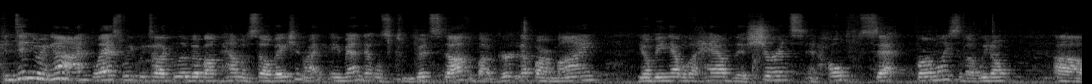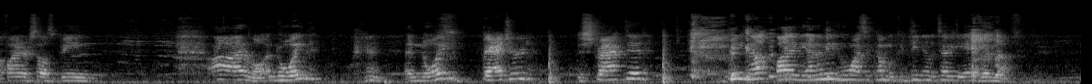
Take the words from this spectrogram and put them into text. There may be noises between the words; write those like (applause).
continuing on, last week we talked a little bit about the helmet of salvation, right? Amen. That was some good stuff about girding up our mind, you know, being able to have the assurance and hope set firmly so that we don't uh, find ourselves being, I don't know, annoyed, (laughs) annoyed, badgered, distracted, beaten up by the enemy who wants to come and continually tell you you ain't good enough.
